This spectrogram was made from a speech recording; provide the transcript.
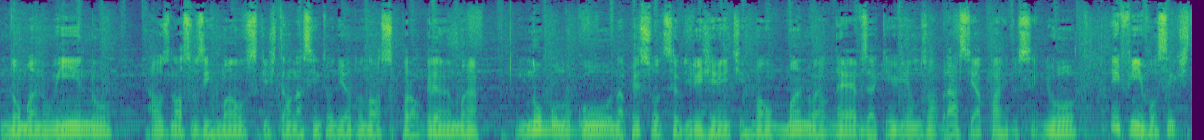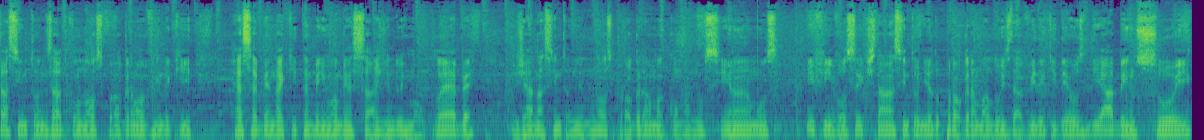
no Manuíno, aos nossos irmãos que estão na sintonia do nosso programa no Mulugu, na pessoa do seu dirigente, irmão Manuel Neves, a quem enviamos o abraço e a paz do Senhor. Enfim, você que está sintonizado com o nosso programa, vindo aqui, recebendo aqui também uma mensagem do irmão Kleber, já na sintonia do nosso programa, como anunciamos. Enfim, você que está na sintonia do programa Luz da Vida, que Deus lhe abençoe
